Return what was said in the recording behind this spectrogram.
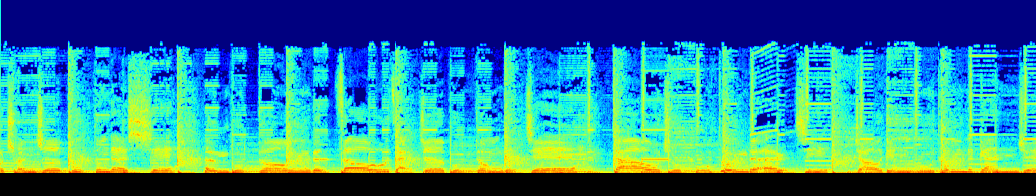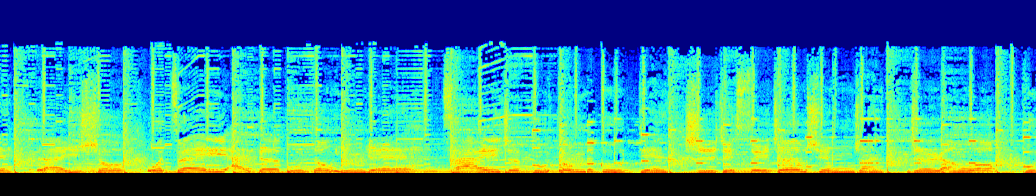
我穿着普通的鞋，很普通的走在这普通的街，掏出普通的耳机，找点普通的感觉，来一首我最爱的普通音乐，踩着普通的鼓点，世界随着我旋转，这让我普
